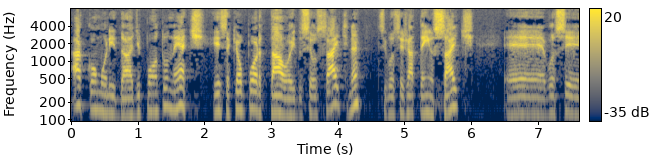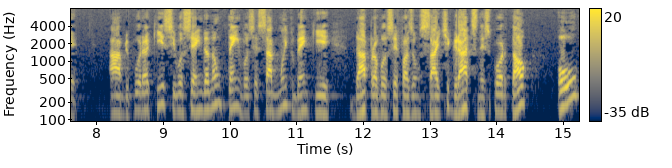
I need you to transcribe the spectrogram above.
a comunidade.net. Esse aqui é o portal aí do seu site, né? Se você já tem o site, é, você abre por aqui. Se você ainda não tem, você sabe muito bem que dá para você fazer um site grátis nesse portal ou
